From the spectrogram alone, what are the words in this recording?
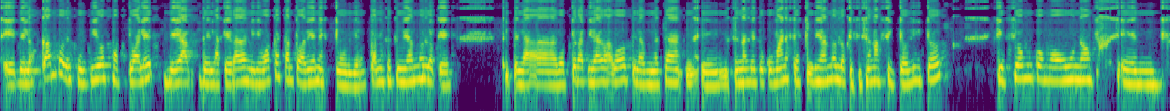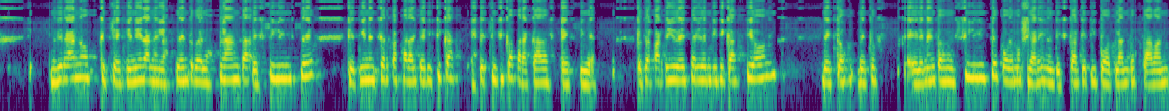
eh, de los campos de cultivos actuales de, de la quebrada de Mirihuaca están todavía en estudio. Estamos estudiando lo que la doctora Pilar Babot de la Universidad eh, Nacional de Tucumán está estudiando lo que se llama citolitos, que son como unos em, granos que se generan en los centros de las plantas de sílice que tienen ciertas características específicas para cada especie. Entonces, a partir de esa identificación de estos, de estos elementos de sílice, podemos llegar a identificar qué tipo de plantas estaban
